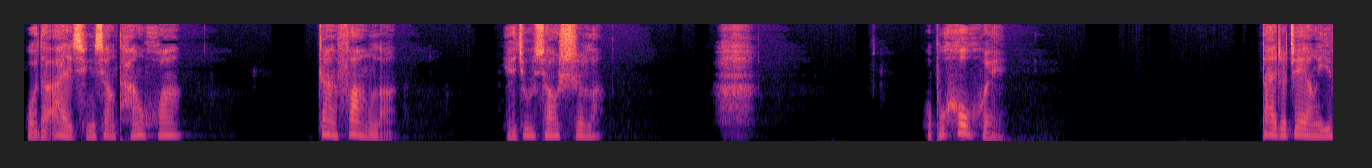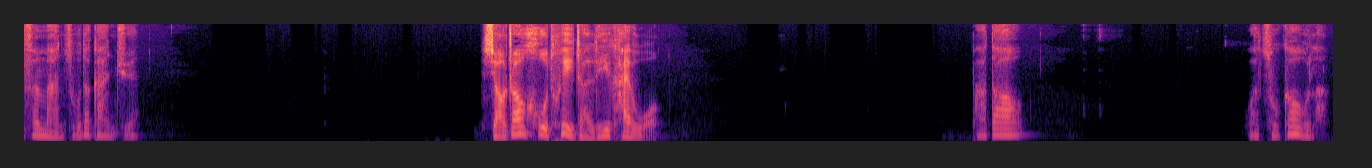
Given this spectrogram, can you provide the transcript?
我的爱情像昙花，绽放了，也就消失了。我不后悔。带着这样一份满足的感觉，小昭后退着离开我。拔刀，我足够了。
